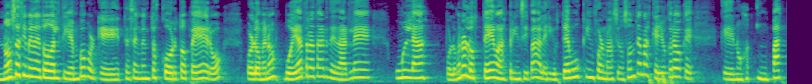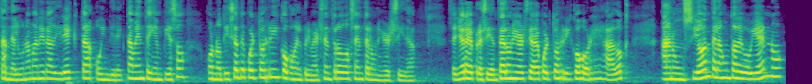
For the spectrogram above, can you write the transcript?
No sé si me dé todo el tiempo porque este segmento es corto, pero por lo menos voy a tratar de darle un la por lo menos los temas principales, y usted busca información, son temas que yo creo que, que nos impactan de alguna manera directa o indirectamente. Y empiezo con noticias de Puerto Rico, con el primer centro docente de la universidad. Señores, el presidente de la Universidad de Puerto Rico, Jorge Haddock, anunció ante la Junta de Gobierno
